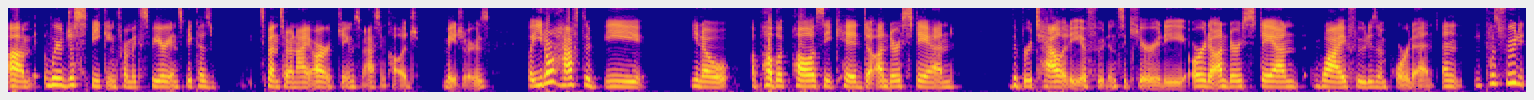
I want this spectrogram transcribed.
um, we're just speaking from experience because spencer and i are james madison college majors. But you don't have to be you know a public policy kid to understand the brutality of food insecurity or to understand why food is important and because food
